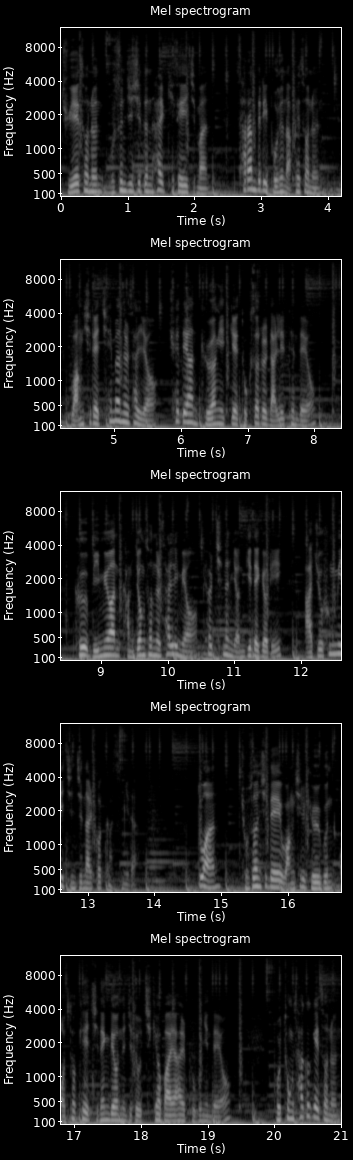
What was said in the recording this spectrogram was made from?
뒤에서는 무슨 짓이든 할 기세이지만 사람들이 보는 앞에서는 왕실의 체면을 살려 최대한 교양 있게 독서를 날릴 텐데요. 그 미묘한 감정선을 살리며 펼치는 연기 대결이 아주 흥미진진할 것 같습니다. 또한 조선시대의 왕실 교육은 어떻게 진행되었는지도 지켜봐야 할 부분인데요. 보통 사극에서는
